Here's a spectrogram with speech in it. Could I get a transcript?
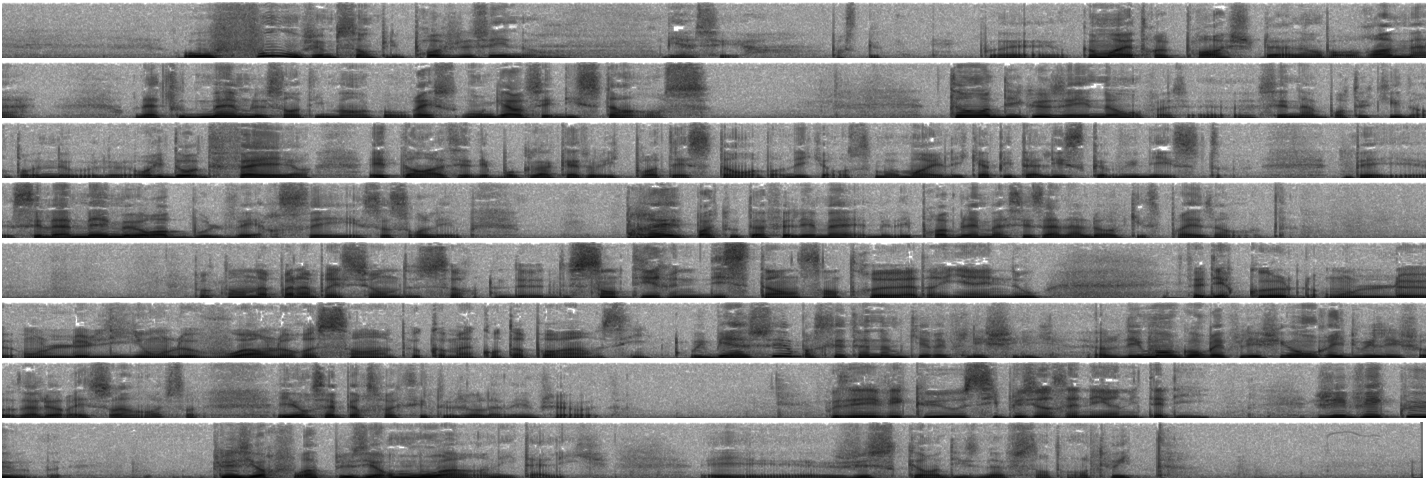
au fond, je me sens plus proche de Zénon, bien sûr. Parce que comment être proche d'un empereur romain? On a tout de même le sentiment qu'on reste, qu'on garde ses distances. Tandis que Zénon, enfin, c'est n'importe qui d'entre nous, le rideau de fer étant à cette époque-là catholique protestant, tandis qu'en ce moment il est capitaliste communiste. Mais c'est la même Europe bouleversée, ce sont les, près, pas tout à fait les mêmes, mais des problèmes assez analogues qui se présentent. Pourtant, on n'a pas l'impression de, de, de, sentir une distance entre Adrien et nous. C'est-à-dire qu'on le, on le lit, on le voit, on le ressent un peu comme un contemporain aussi. Oui, bien sûr, parce que c'est un homme qui réfléchit. Alors, du moment qu'on réfléchit, on réduit les choses à leur essence et on s'aperçoit que c'est toujours la même chose. Vous avez vécu aussi plusieurs années en Italie? J'ai vécu plusieurs fois, plusieurs mois en Italie, et jusqu'en 1938.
